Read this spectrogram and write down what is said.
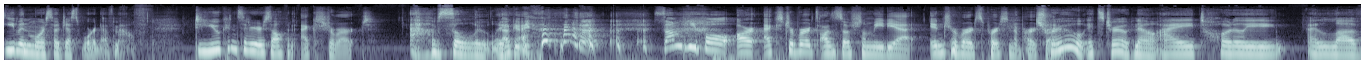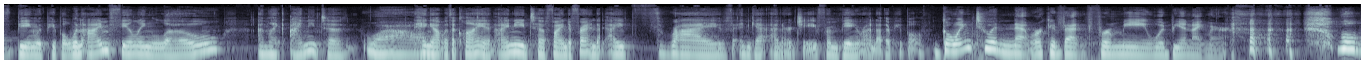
even more so just word of mouth. Do you consider yourself an extrovert? Absolutely. Okay. Some people are extroverts on social media, introverts person to person. True. It's true. No, I totally, I love being with people. When I'm feeling low, I'm like, I need to Wow. hang out with a client. I need to find a friend. I thrive and get energy from being around other people. Going to a network event for me would be a nightmare. Well,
